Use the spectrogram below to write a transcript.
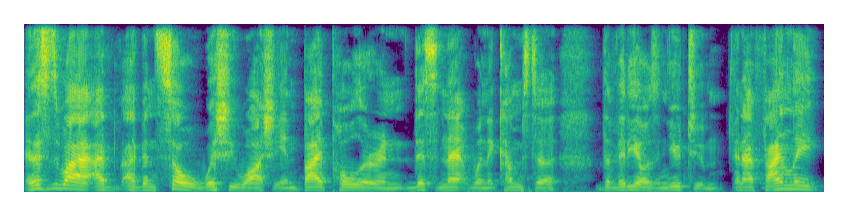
And this is why I've, I've been so wishy-washy and bipolar and this and that when it comes to the videos and YouTube. And I finally,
